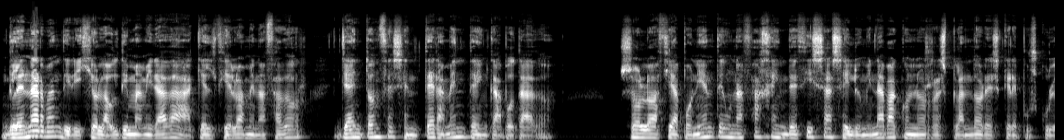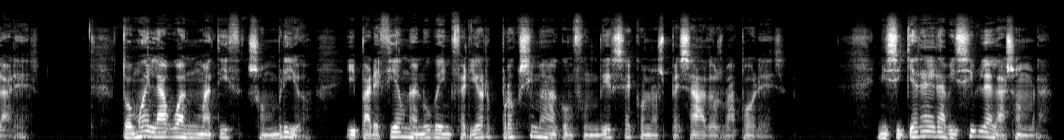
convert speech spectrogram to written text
Glenarvan dirigió la última mirada a aquel cielo amenazador, ya entonces enteramente encapotado. Solo hacia poniente una faja indecisa se iluminaba con los resplandores crepusculares tomó el agua en un matiz sombrío y parecía una nube inferior próxima a confundirse con los pesados vapores. Ni siquiera era visible la sombra.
